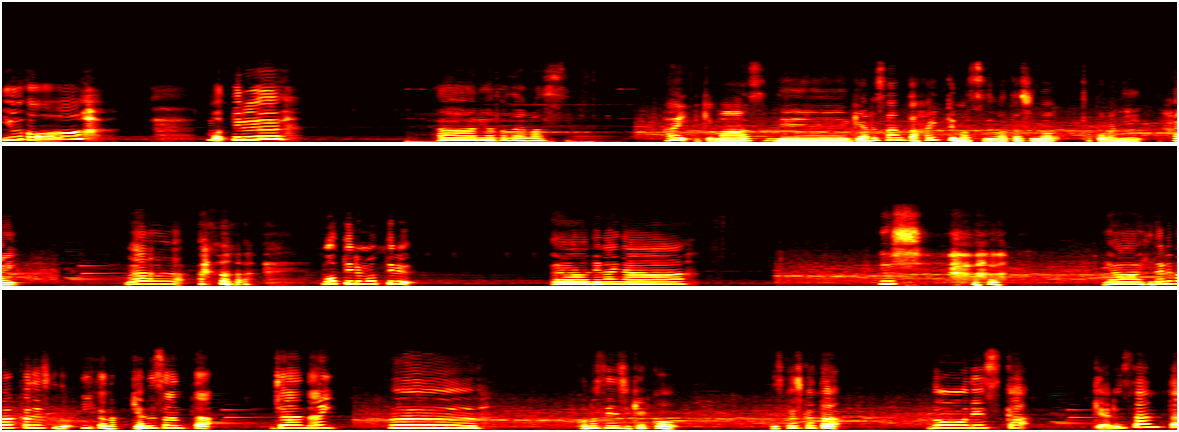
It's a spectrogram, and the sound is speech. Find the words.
UFO! 持ってるあー、ありがとうございます。はい、行きます。ねギャルサンタ入ってます？私のところに。はい。わー ー、出ないなー。よし。いやー、左ばっかですけど、いいかなギャルサンタ。じゃない。うーん。このステージ結構、難しかった。どうですか？ギャルサンタ、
